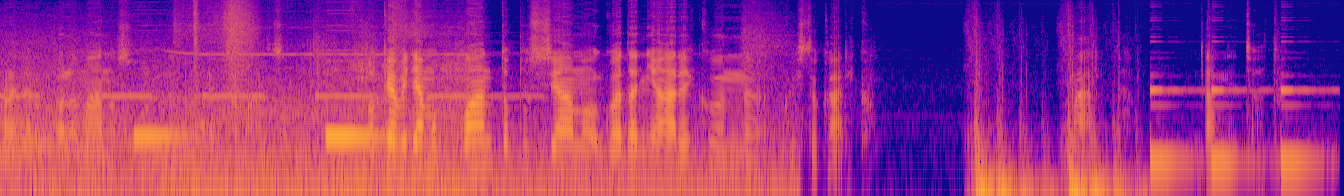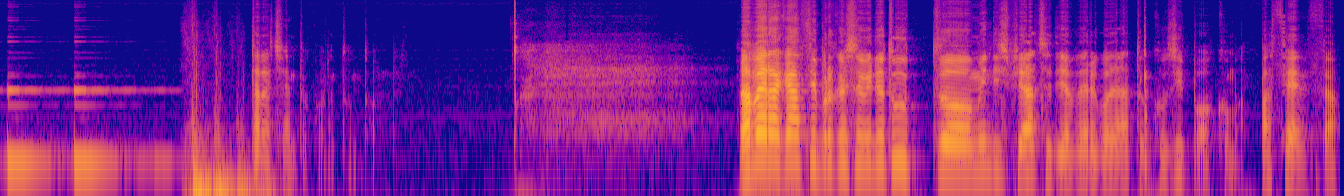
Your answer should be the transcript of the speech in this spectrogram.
prendere un po' la mano sulla retromarcia. Ok, vediamo quanto possiamo guadagnare con questo carico. Marta, danneggiato. 341 dollari. Vabbè ragazzi per questo video è tutto, mi dispiace di aver guadagnato così poco, ma pazienza.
